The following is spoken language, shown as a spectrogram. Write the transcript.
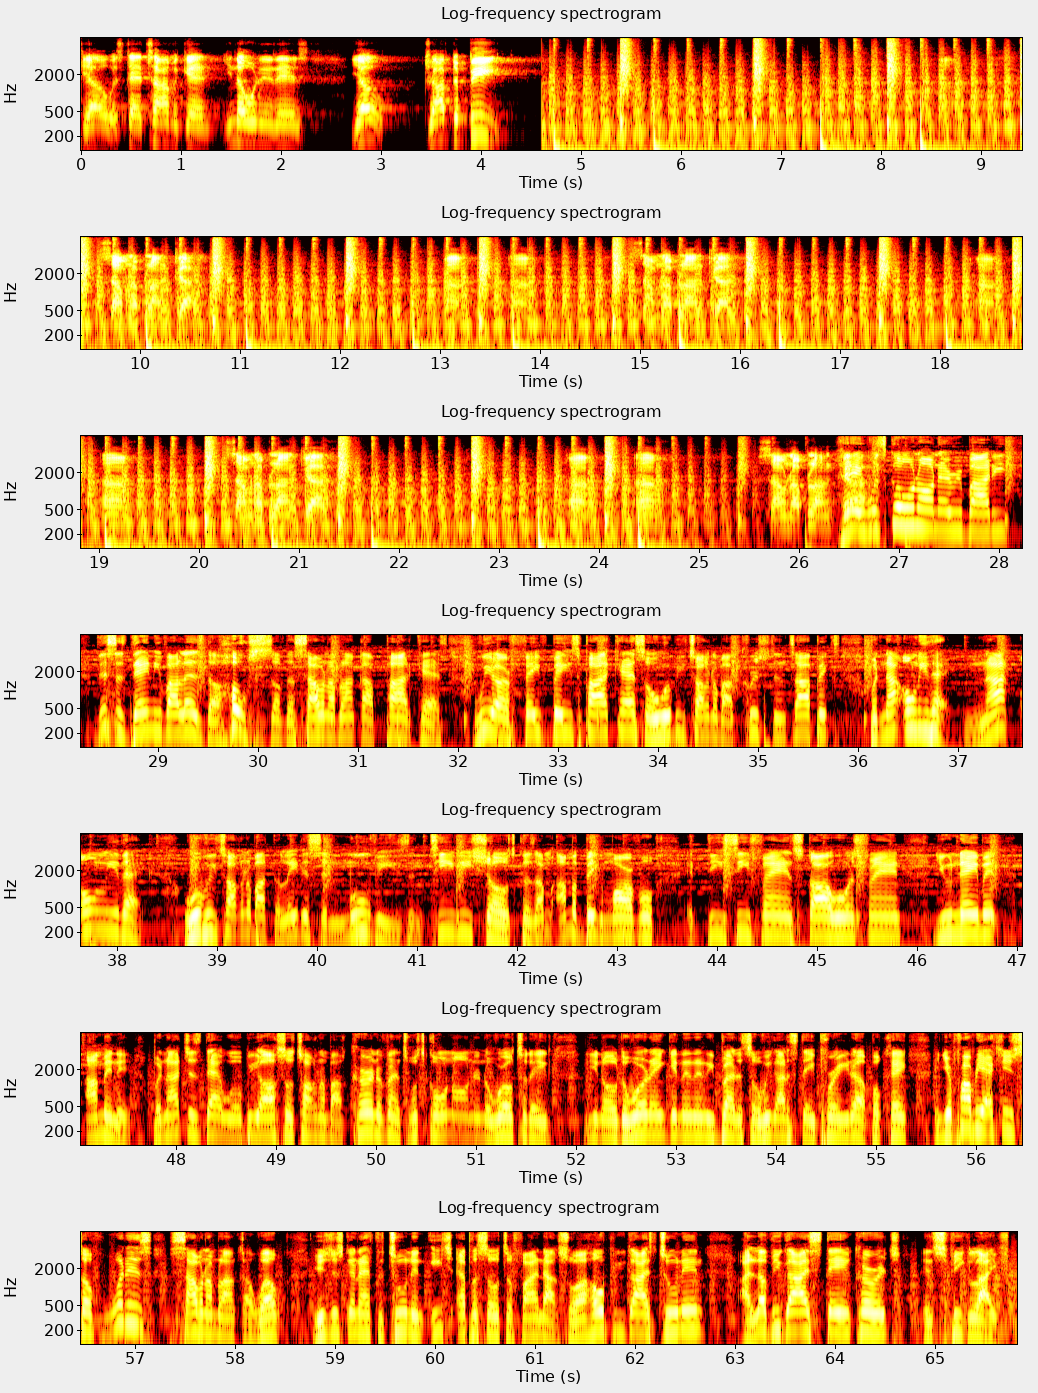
Yo, it's that time again. You know what it is. Yo, drop the beat. Uh, Sabana Blanca. Uh, uh, Sabana Blanca. Uh, uh, Sabana Blanca. Sabana Blanca. Hey, what's going on, everybody? This is Danny Valez, the host of the Sabana Blanca podcast. We are a faith based podcast, so we'll be talking about Christian topics. But not only that, not only that, we'll be talking about the latest in movies and TV shows because I'm, I'm a big Marvel and DC fan, Star Wars fan, you name it. I'm in it. But not just that, we'll be also talking about current events, what's going on in the world today. You know, the world ain't getting any better, so we got to stay prayed up, okay? And you're probably asking yourself, what is Sabana Blanca? Well, you're just going to have to tune in each episode to find out. So I hope you guys tune in. I love you guys. Stay encouraged and speak life.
